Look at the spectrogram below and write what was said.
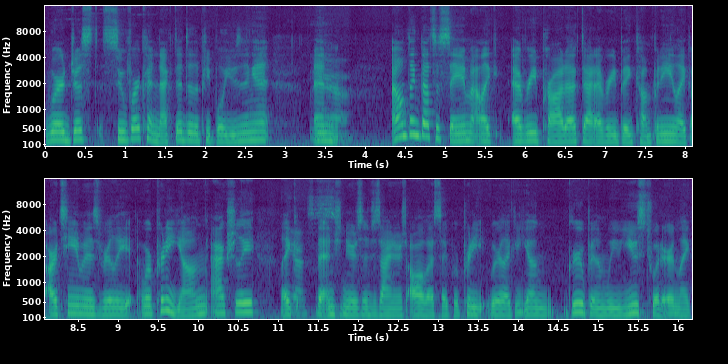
we're just super connected to the people using it and yeah. I don't think that's the same at like every product at every big company like our team is really we're pretty young actually like Yes. the engineers the designers all of us like we're pretty we're like a young group and we use twitter and like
